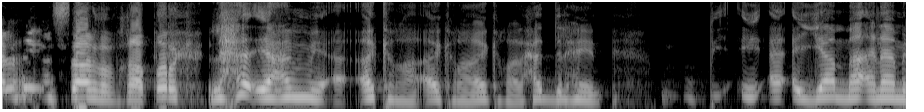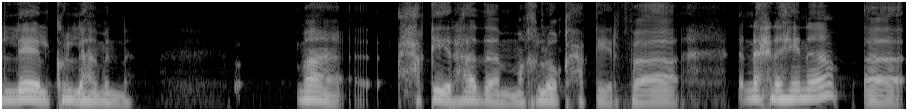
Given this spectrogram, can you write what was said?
الحين السالفه بخاطرك. لح... يا عمي أكره أكره أكره لحد الحين. أيام ما أنام الليل كلها منه. ما حقير هذا مخلوق حقير. فنحن هنا آه،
